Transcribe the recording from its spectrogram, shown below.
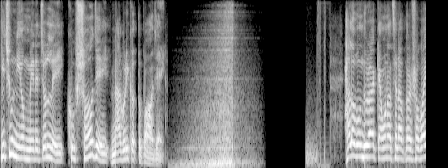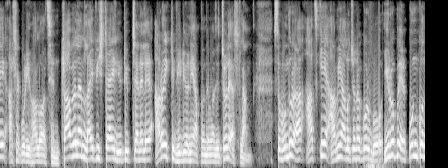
কিছু নিয়ম মেনে চললেই খুব সহজেই নাগরিকত্ব পাওয়া যায়। হ্যালো বন্ধুরা, কেমন আছেন আপনারা সবাই? আশা করি ভালো আছেন। ট্রাভেল অ্যান্ড লাইফ স্টাইল ইউটিউব চ্যানেলে আরও একটি ভিডিও নিয়ে আপনাদের মাঝে চলে আসলাম। সো বন্ধুরা, আজকে আমি আলোচনা করব ইউরোপের কোন কোন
